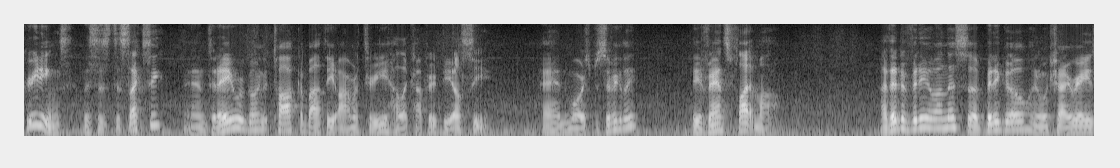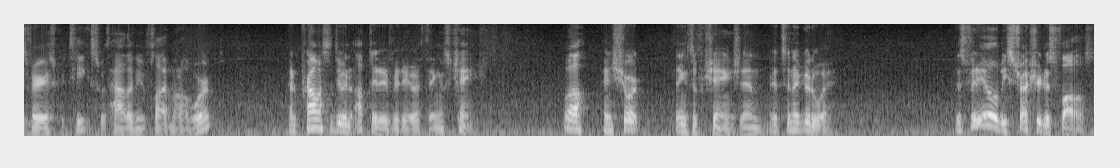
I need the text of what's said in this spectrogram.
Greetings, this is Dslyecxi, and today we're going to talk about the Arma 3 helicopter DLC, and more specifically, the Advanced Flight Model. I did a video on this a bit ago in which I raised various critiques with how the new flight model worked, and promised to do an updated video if things changed. Well, in short, things have changed, and it's in a good way. This video will be structured as follows.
